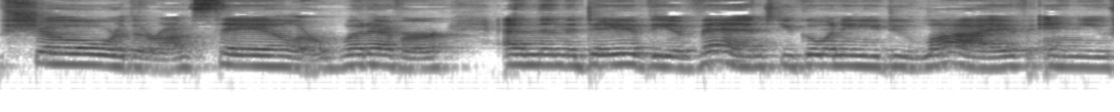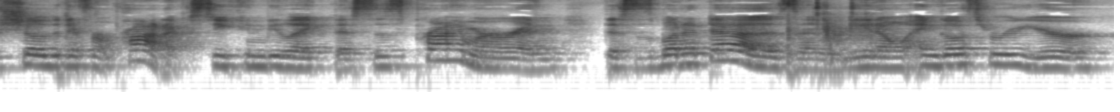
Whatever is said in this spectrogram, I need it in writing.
show or that are on sale or whatever. And then the day of the event, you go in and you do live and you show the different products. So you can be like, this is primer and this is what it does. And, you know, and go through your,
